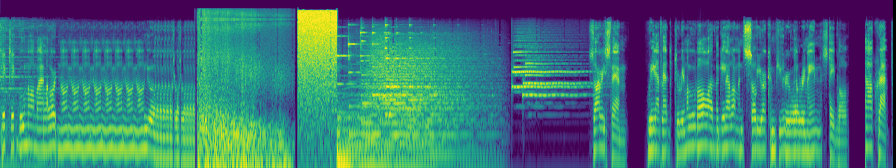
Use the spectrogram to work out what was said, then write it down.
Tick tick boom oh my lord no no no no no no no no no Sorry Sam. We have had to remove all of the elements so your computer will remain stable. Oh crap.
